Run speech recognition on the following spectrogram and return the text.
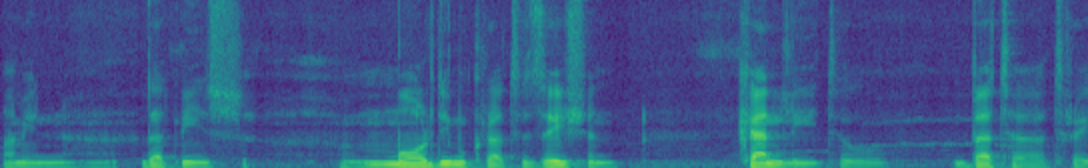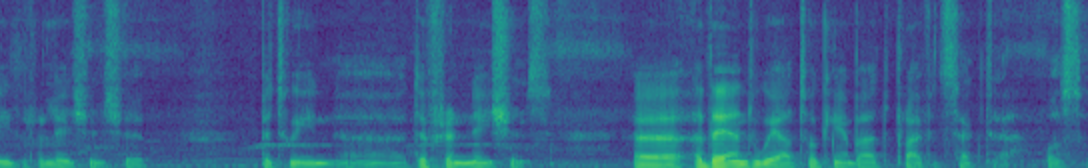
I mean, uh, that means more democratization can lead to better trade relationship between uh, different nations. Uh, at the end, we are talking about private sector also,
